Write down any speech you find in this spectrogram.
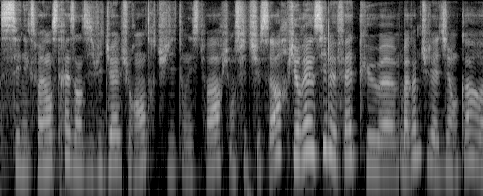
c'est une expérience très individuelle. Tu rentres, tu lis ton histoire, puis ensuite tu sors. Puis il y aurait aussi le fait que, bah, comme tu l'as dit encore,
